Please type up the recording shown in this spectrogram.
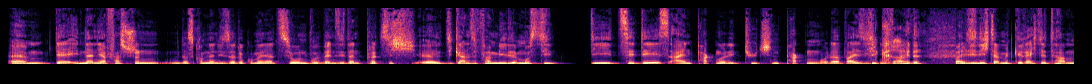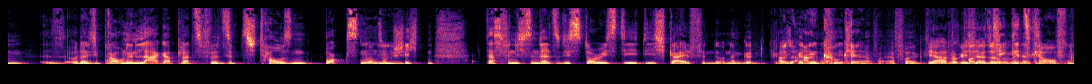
ähm, der ihn dann ja fast schon, das kommt in dieser Dokumentation, wo wenn sie dann plötzlich, äh, die ganze Familie muss die die CDs einpacken oder die Tütchen packen oder weiß ich Die nicht. Kreide. Was, weil sie nicht damit gerechnet haben oder sie brauchen einen Lagerplatz für 70.000 Boxen und so Geschichten. Das finde ich sind halt so die Stories, die die ich geil finde und dann Also angucken. Erfolg. Ja, wirklich, tolle also- Tickets kaufen.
